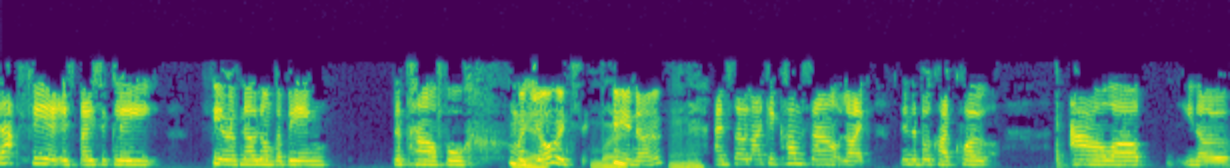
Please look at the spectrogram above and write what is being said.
that fear is basically fear of no longer being the powerful Yeah, majority, right. you know? hmm And so, like, it comes out, like, in the book, I quote our, you know,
